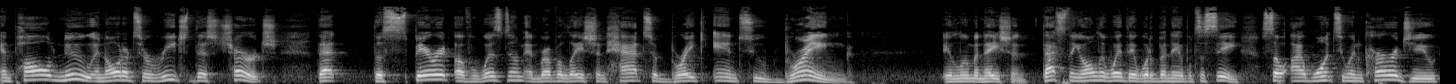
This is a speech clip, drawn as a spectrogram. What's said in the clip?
and Paul knew in order to reach this church that the spirit of wisdom and revelation had to break in to bring illumination. That's the only way they would have been able to see. So I want to encourage you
